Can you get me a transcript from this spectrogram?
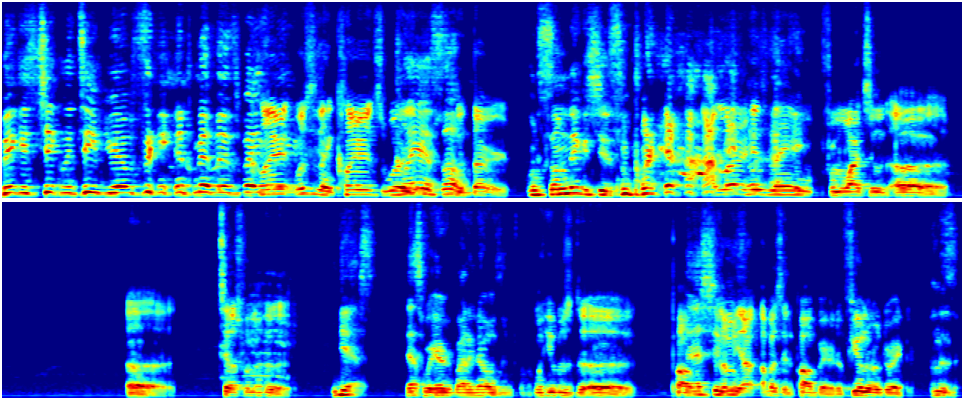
biggest chiclet teeth you ever seen in the middle of his face. Clarence, what's his name? Clarence Williams Clarence the third. Some nigga shit. Some plan. I learned his name from watching uh uh Tales from the Hood Yes, that's where everybody knows him from. when he was the uh Paul. That shit Let me. was- I'm about to say the Paul Bear, the funeral director. Listen,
